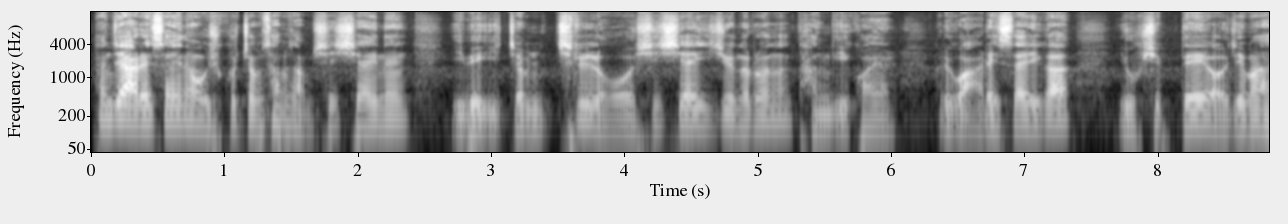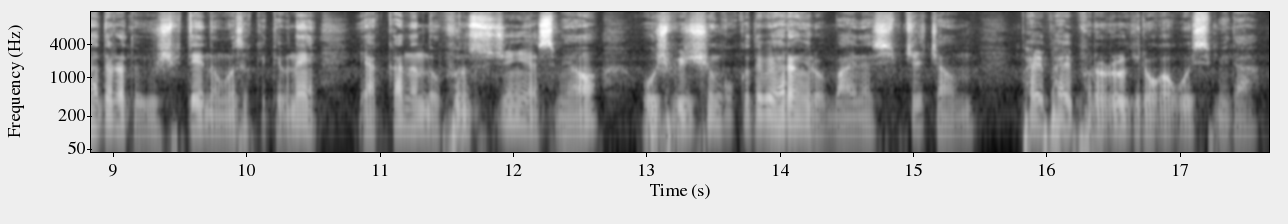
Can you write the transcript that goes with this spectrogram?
현재 RSI는 59.33, CCI는 202.7로 CCI 기준으로는 단기 과열 그리고 RSI가 60대에 어제만 하더라도 60대에 넘어섰기 때문에 약간은 높은 수준이었으며 50일 신고가 대비 하락률로 마이너스 17.88%를 기록하고 있습니다.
